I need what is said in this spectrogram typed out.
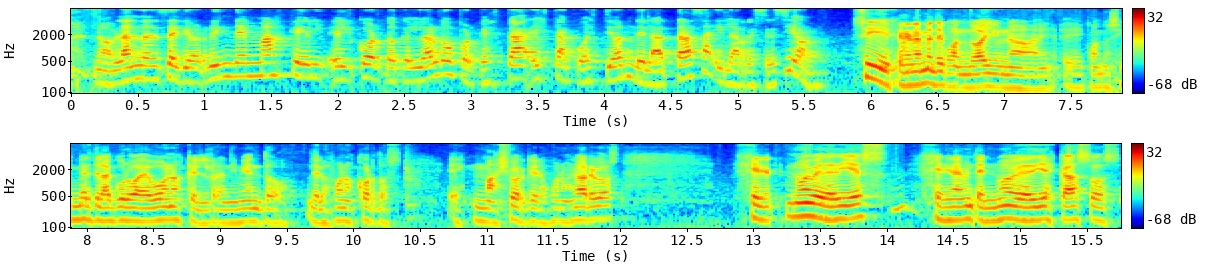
No, hablando en serio, rinde más que el, el corto que el largo porque está esta cuestión de la tasa y la recesión. Sí, generalmente cuando hay una, eh, cuando se invierte la curva de bonos, que el rendimiento de los bonos cortos es mayor que los bonos largos, gen- 9 de 10, generalmente en 9 de 10 casos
